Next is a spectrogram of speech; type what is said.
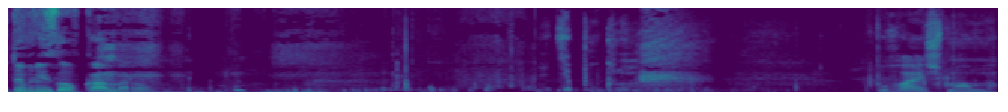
Что ты влізла в камеру? Я тебе пукну. Пугаєш маму.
